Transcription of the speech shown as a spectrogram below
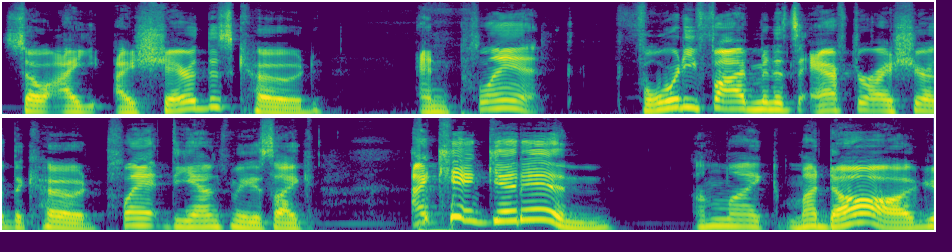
So I I shared this code, and Plante 45 minutes after I shared the code, Plante DMs me. Is like, I can't get in. I'm like, my dog.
